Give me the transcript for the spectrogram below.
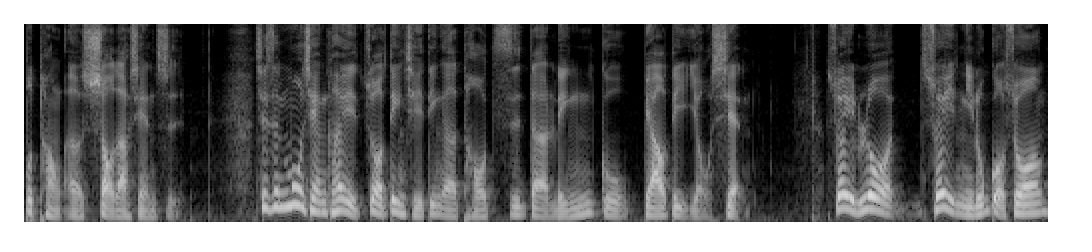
不同而受到限制。其实目前可以做定期定额投资的零股标的有限，所以若所以你如果说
